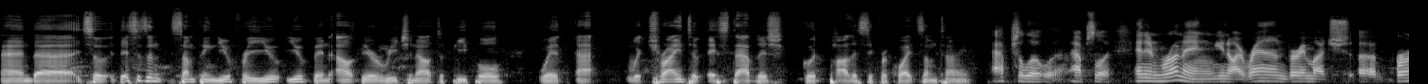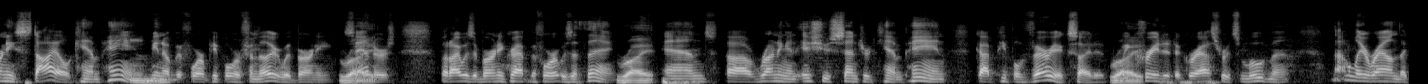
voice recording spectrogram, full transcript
And uh, so this isn't something new for you. You've been out there reaching out to people with uh, with trying to establish good policy for quite some time. Absolutely, absolutely. And in running, you know, I ran very much a Bernie style campaign, you know, before people were familiar with Bernie Mm-hmm. Right. Sanders. But I was a Berniecrat before it was a thing. Right. And uh, running an issue centered campaign got people very excited. Right. We created a grassroots movement. Not only around the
